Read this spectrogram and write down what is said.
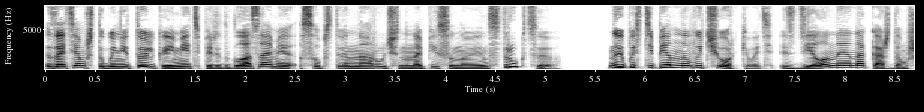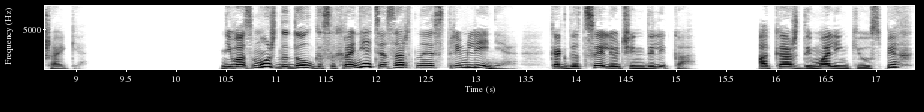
Затем, чтобы не только иметь перед глазами собственноручно написанную инструкцию, но и постепенно вычеркивать сделанное на каждом шаге. Невозможно долго сохранять азартное стремление, когда цель очень далека, а каждый маленький успех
